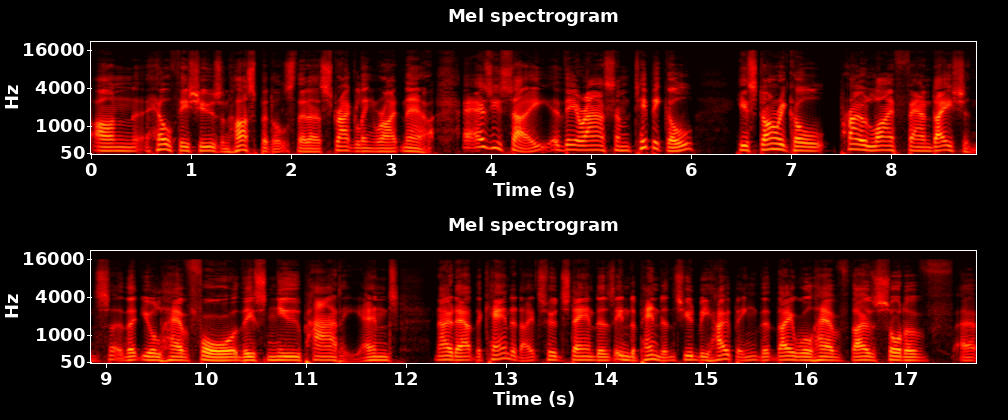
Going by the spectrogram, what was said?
on health issues and hospitals that are struggling right now. As you say, there are some typical historical pro life foundations uh, that you'll have for this new party. And no doubt the candidates who'd stand as independents, you'd be hoping that they will have those sort of uh,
